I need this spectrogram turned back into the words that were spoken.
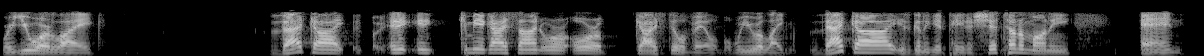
where you are like that guy, and it, it can be a guy signed or or a guy still available, where you were like that guy is going to get paid a shit ton of money. And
